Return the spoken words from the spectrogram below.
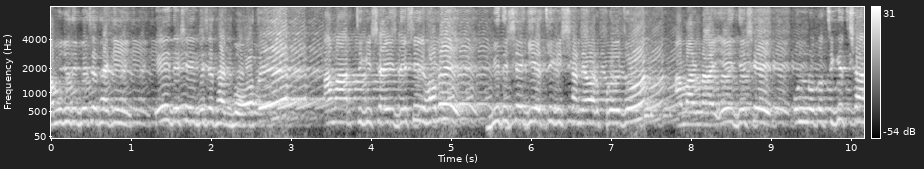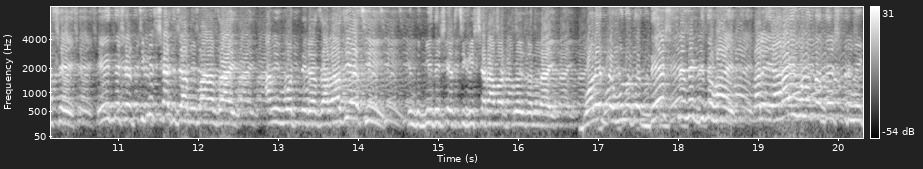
আমি যদি বেঁচে থাকি, এই দেশেই বেঁচে থাকব। অতএব আমার চিকিৎসা এই দেশেই হবে। বিদেশে গিয়ে চিকিৎসা নেওয়ার প্রয়োজন। আমার নাই, এই দেশে উন্নত চিকিৎসা আছে। এই দেশের চিকিৎসা যদি আমি মারা যাই, আমি মরতে রাজা আছি। কিন্তু বিদেশের চিকিৎসার আমার প্রয়োজন নাই। বলেন তো, মূলত দেশ প্রেমিক যদি হয়, তাহলে এরাই মূলত দেশ প্রেমিক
